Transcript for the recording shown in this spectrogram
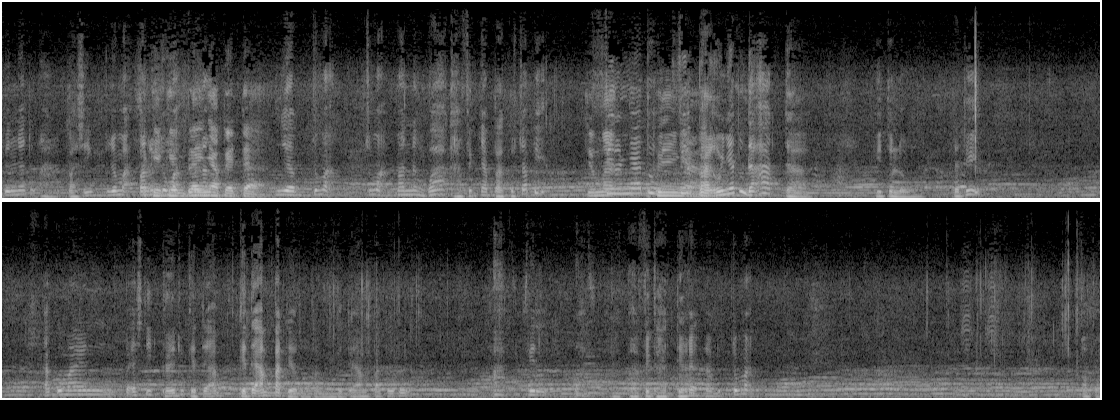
Feelnya tuh apa sih? Cuma paling Segi cuma gameplaynya beda. Ya cuma cuma pandang wah grafiknya bagus. Tapi cuma feelnya tuh feel-nya. feel barunya tuh nggak ada. Gitu loh. Jadi aku main PS3 itu GTA GTA 4 ya terutama GTA 4 itu feel wah grafik hadir ya, tapi cuma apa?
